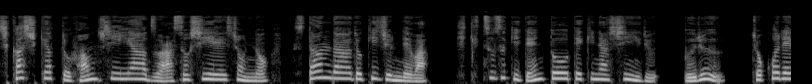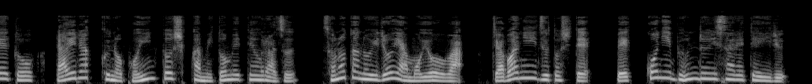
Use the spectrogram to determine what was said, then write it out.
しかしキャットファンシアーズアソシエーションのスタンダード基準では、引き続き伝統的なシール、ブルー、チョコレート、ライラックのポイントしか認めておらず、その他の色や模様は、ジャバニーズとして別個に分類されている。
